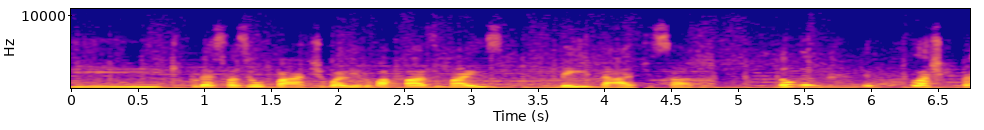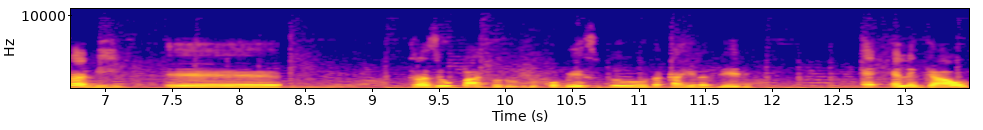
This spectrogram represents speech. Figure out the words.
e que pudesse fazer o Batman ali numa fase mais meia idade, sabe? Não, eu, eu, eu acho que para mim é, trazer o Batman no, no começo do, da carreira dele é, é, legal,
